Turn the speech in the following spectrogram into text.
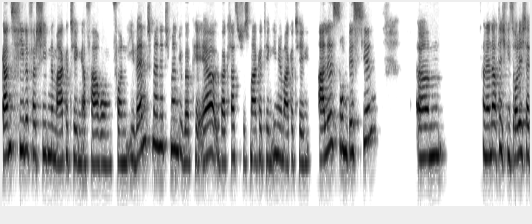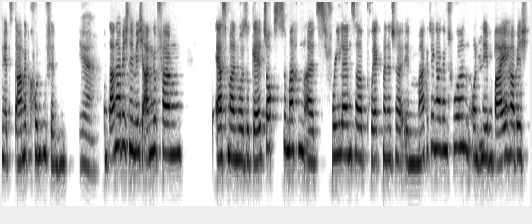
ganz viele verschiedene Marketing-Erfahrungen von Event-Management über PR, über klassisches Marketing, E-Mail-Marketing, alles so ein bisschen. Ähm, und dann dachte ich, wie soll ich denn jetzt damit Kunden finden? Yeah. Und dann habe ich nämlich angefangen, erstmal nur so Geldjobs zu machen als Freelancer, Projektmanager in Marketingagenturen. Und mhm. nebenbei habe ich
